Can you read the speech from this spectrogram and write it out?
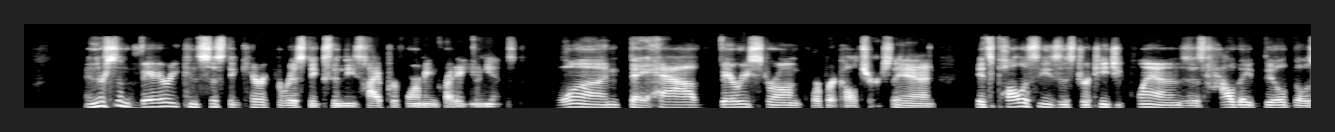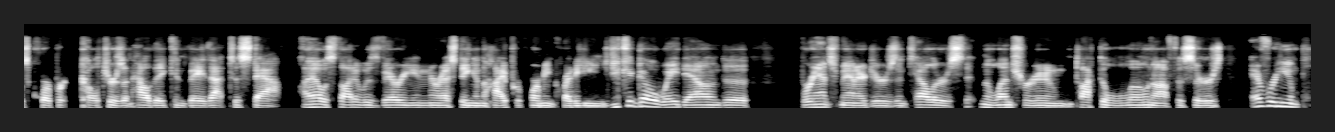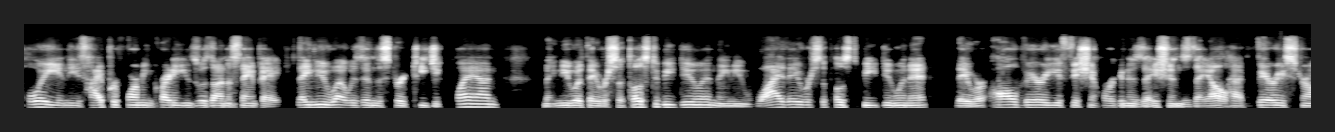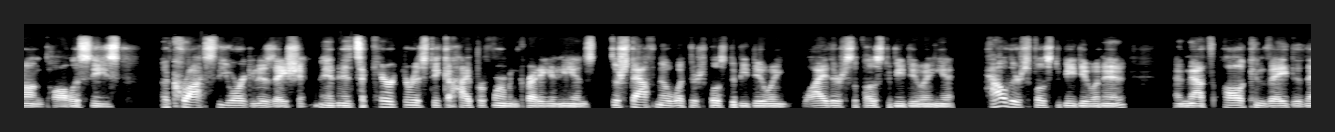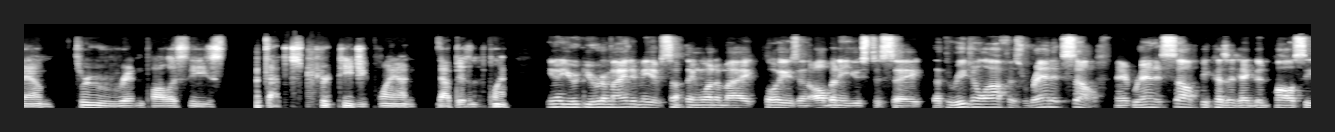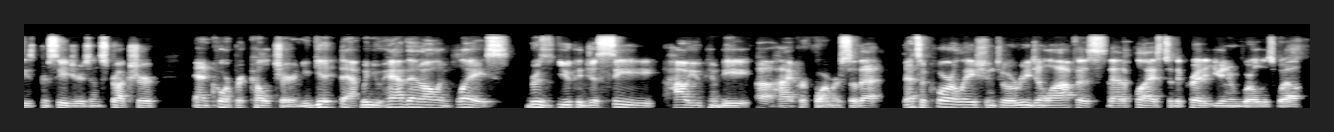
And there's some very consistent characteristics in these high performing credit unions. One, they have very strong corporate cultures and its policies and strategic plans is how they build those corporate cultures and how they convey that to staff. I always thought it was very interesting in the high performing credit unions. You could go way down to branch managers and tellers, sit in the lunchroom, talk to loan officers. Every employee in these high performing credit unions was on the same page. They knew what was in the strategic plan. They knew what they were supposed to be doing. They knew why they were supposed to be doing it. They were all very efficient organizations. They all had very strong policies across the organization. And it's a characteristic of high performing credit unions. Their staff know what they're supposed to be doing, why they're supposed to be doing it, how they're supposed to be doing it. And that's all conveyed to them through written policies, that strategic plan, that business plan. You know, you, you reminded me of something one of my employees in Albany used to say that the regional office ran itself. And it ran itself because it had good policies, procedures, and structure and corporate culture. And you get that when you have that all in place, you can just see how you can be a high performer. So that that's a correlation to a regional office that applies to the credit union world as well.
